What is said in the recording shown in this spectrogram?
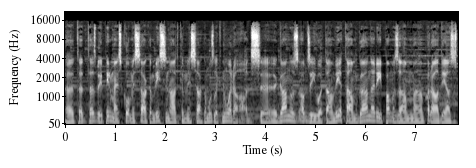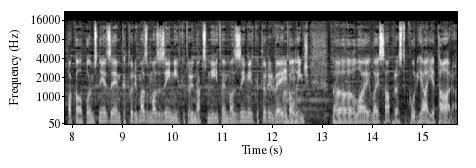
Uh, Tad tas bija pirmais, ko mēs sākam risināt, kad mēs sākam uzlikt norādes uh, gan uz apdzīvotām vietām, gan arī pamazām uh, parādījās uz pakalpojumu sniedzējiem, ka tur ir maza, maza zīmīte, ka tur ir naktsmītne vai maza zīmīte, ka tur ir veikaliņš, mm -hmm. uh, lai, lai saprastu, kur jāiet ārā.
